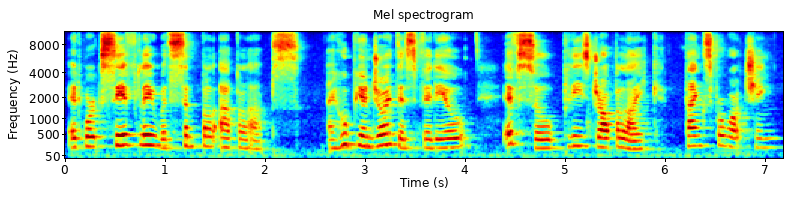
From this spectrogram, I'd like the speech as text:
It works safely with simple Apple apps. I hope you enjoyed this video. If so, please drop a like. Thanks for watching.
